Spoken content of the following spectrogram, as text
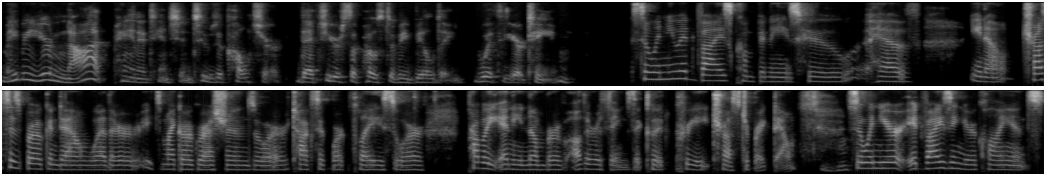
Maybe you're not paying attention to the culture that you're supposed to be building with your team. So, when you advise companies who have you know, trust is broken down, whether it's microaggressions or toxic workplace or probably any number of other things that could create trust to break down. Mm-hmm. So when you're advising your clients,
